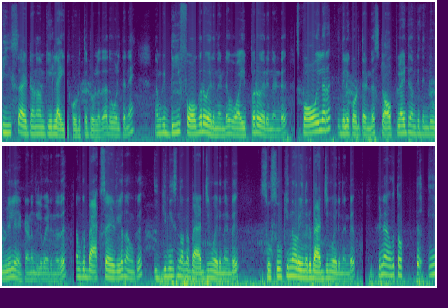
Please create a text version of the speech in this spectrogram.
പീസ് ആയിട്ടാണ് നമുക്ക് ഈ ലൈറ്റ് കൊടുത്തിട്ടുള്ളത്. അതുപോലെ തന്നെ നമുക്ക് ഡീ ഫോഗർ വരുന്നുണ്ട് വൈപ്പർ വരുന്നുണ്ട്. സ്പോയിലർ ഇതിൽ കൊടുത്തിട്ടുണ്ട്. സ്റ്റോപ്പ് ലൈറ്റ് നമുക്ക് ഇതിന്റെ ഉള്ളിലായിട്ടാണ് ഇതിൽ വരുന്നത്. നമുക്ക് ബാക്ക് സൈഡിൽ നമുക്ക് ഇഗ്നീസ് എന്ന് പറഞ്ഞ ബാഡ്ജിങ് വരുന്നുണ്ട്. സുസൂക്കി എന്ന് പറയുന്ന ഒരു ബാഡ്ജിങ് വരുന്നുണ്ട്. പിന്നെ നമുക്ക് തൊട്ട് ഈ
